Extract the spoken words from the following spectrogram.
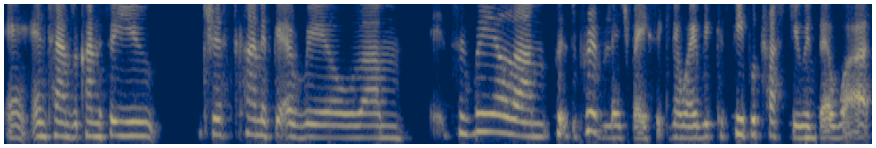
in, in terms of kind of so you just kind of get a real um it's a real um it's a privilege basically in a way because people trust you with their work.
